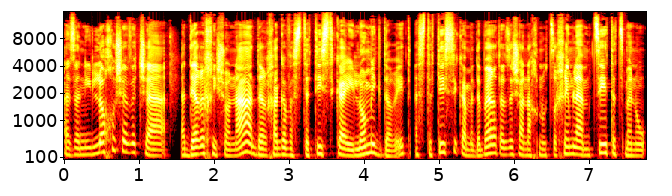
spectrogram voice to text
אז אני לא חושבת שהדרך היא שונה, דרך אגב הסטטיסטיקה היא לא מגדרית, הסטטיסטיקה מדברת על זה שאנחנו צריכים להמציא את עצמנו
